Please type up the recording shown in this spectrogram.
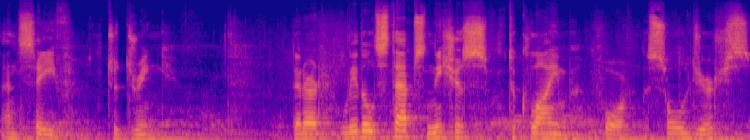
and safe to drink. There are little steps, niches to climb for the soldiers.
